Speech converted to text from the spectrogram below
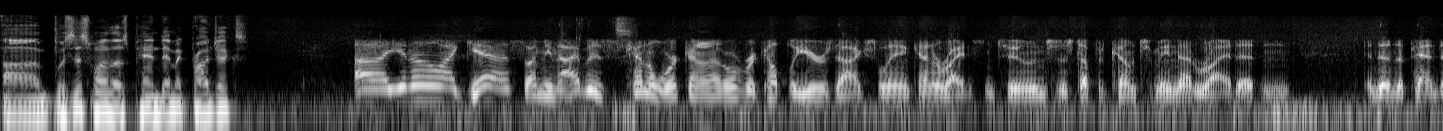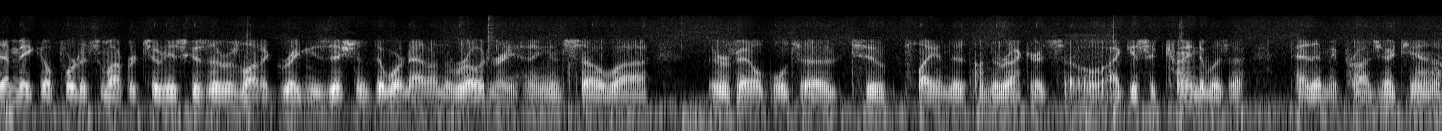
Um, was this one of those pandemic projects? Uh, you know, I guess. I mean, I was kind of working on it over a couple of years actually, and kind of writing some tunes and stuff would come to me, and I'd write it, and and then the pandemic afforded some opportunities because there was a lot of great musicians that weren't out on the road or anything, and so uh, they're available to to play in the on the record. So I guess it kind of was a pandemic project. Yeah.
